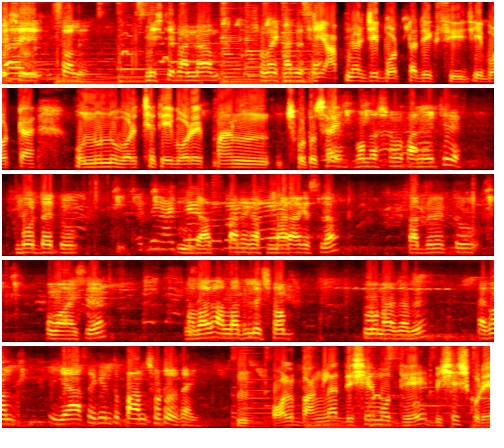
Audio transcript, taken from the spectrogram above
বেশি চলে। মিষ্টি পানটা সবাই যে আপনার যে বটটা দেখছি যে বটটা অন্য অন্য বরের সাথে এই বরের পান ছোট চাই। বন্যার সময় পানি উঠে বড়টা একটু গাছ পানে গাছ মারা গেছিল। তার জন্য একটু কমা হয়েছে। আবার আল্লাহ দিলে সব পূরণ হয়ে যাবে। এখন ইয়ে আছে কিন্তু পান ছোট তাই। অল বাংলাদেশের মধ্যে, বিশেষ করে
